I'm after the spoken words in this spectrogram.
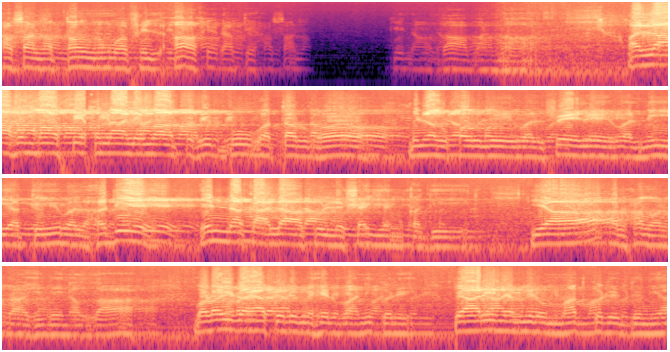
حسنة وفي الآخرة حسنة. اللهم وفقنا لما تحب وترضى من القول والفعل والنية والهدي إنك على كل شيء قدير يا أرحم الراحمين الله বড়ই দয়া করে মেহরবানি করে প্যারি নবীর উম্মাদ করে দুনিয়া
